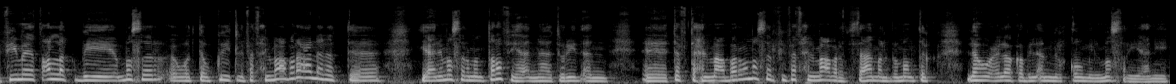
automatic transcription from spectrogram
فيما يتعلق بمصر والتوقيت لفتح المعبر أعلنت آه، يعني مصر من طرفها أنها تريد أن آه، تفتح المعبر ومصر في فتح المعبر تتعامل بمنطق له علاقة بالأمن القومي المصري يعني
